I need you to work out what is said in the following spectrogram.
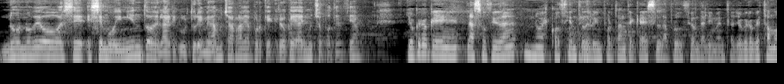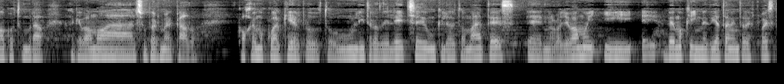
no, no veo ese, ese movimiento en la agricultura y me da mucha rabia porque creo que hay mucho potencial. Yo creo que la sociedad no es consciente de lo importante que es la producción de alimentos. Yo creo que estamos acostumbrados a que vamos al supermercado cogemos cualquier producto, un litro de leche, un kilo de tomates, eh, nos lo llevamos y, eh, vemos que inmediatamente después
